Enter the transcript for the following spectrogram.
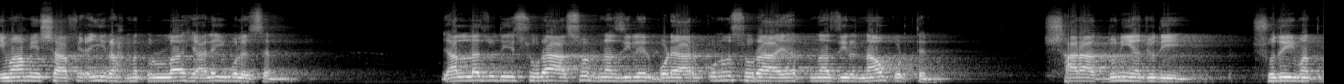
ইমামে শাফি রহমতুল্লাহ আলাই বলেছেন যে আল্লাহ যদি সুরা আসর নাজিলের পরে আর কোনো সুরা আয়াত নাজিল নাও করতেন, সারা দুনিয়া যদি শুধুই মাত্র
